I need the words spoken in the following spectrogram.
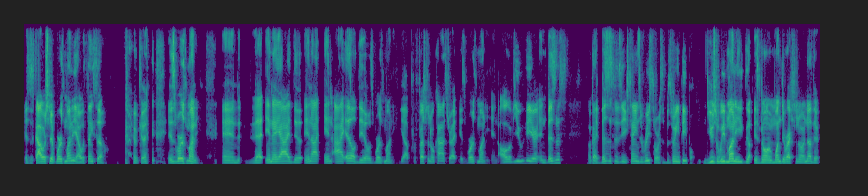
Is a scholarship worth money? I would think so. okay. It's worth money and that NAI deal, NIL deal is worth money. Yeah, professional contract is worth money. And all of you here in business, okay, business is the exchange of resources between people. Usually money is going one direction or another.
